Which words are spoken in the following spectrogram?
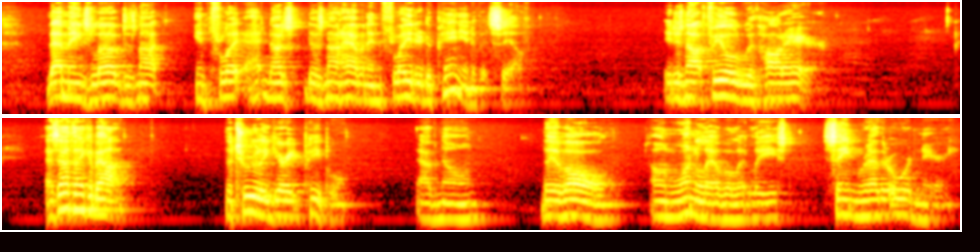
that means love does not inflate, does, does not have an inflated opinion of itself. It is not filled with hot air. As I think about the truly great people I've known, they have all, on one level at least, seemed rather ordinary.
